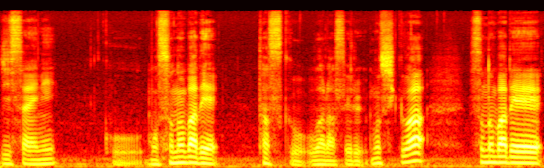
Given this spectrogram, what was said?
実際にこうもうその場でタスクを終わらせるもしくはその場で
